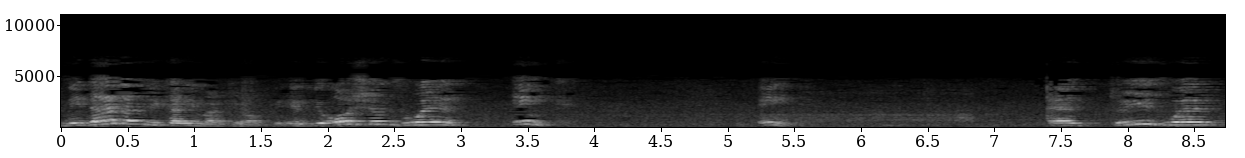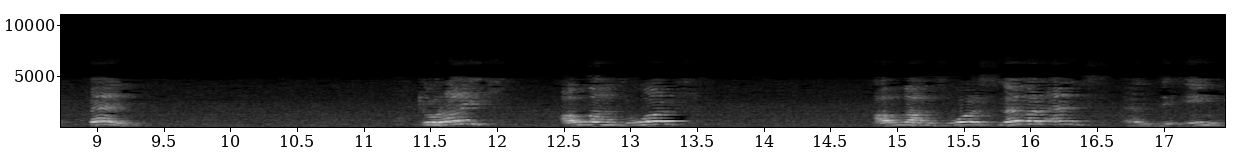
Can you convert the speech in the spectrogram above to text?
مدادا لكلمات ربي if the oceans were ink ink and trees were pen to write Allah's words Allah's words never ends and the ink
